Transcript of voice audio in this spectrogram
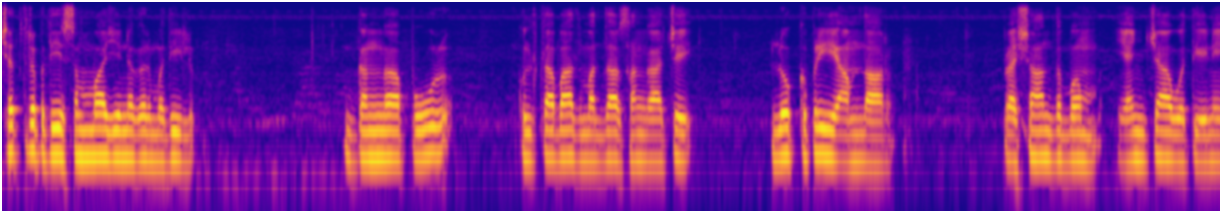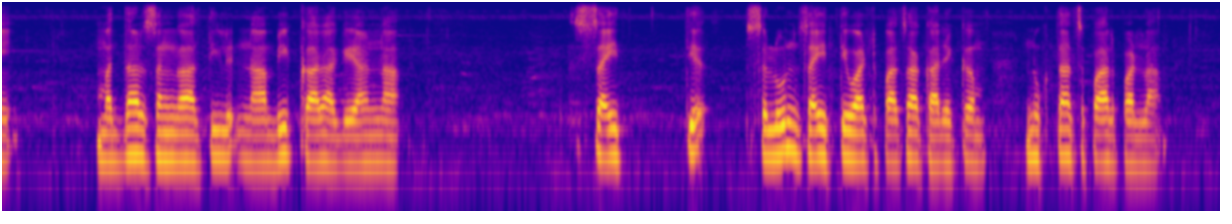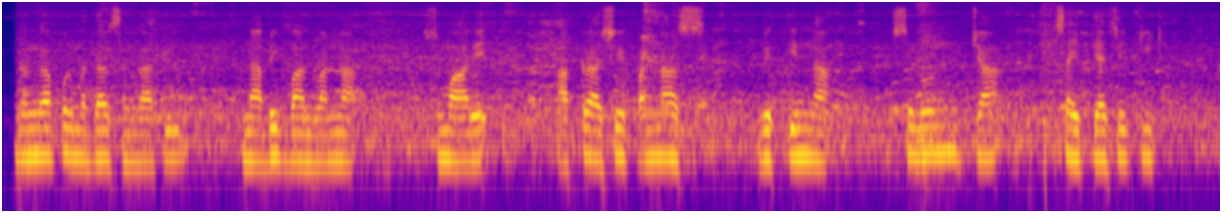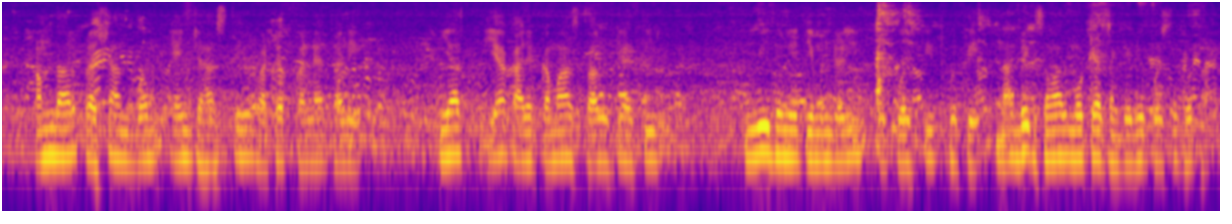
छत्रपती संभाजीनगरमधील गंगापूर खुलताबाद मतदारसंघाचे लोकप्रिय आमदार प्रशांत बंब यांच्या वतीने मतदारसंघातील नाभिक कारागिरांना साहित्य सलून साहित्य वाटपाचा कार्यक्रम नुकताच पार पडला. गंगापूर मतदारसंघातील नाभिक बांधवांना सुमारे अकराशे पन्नास व्यक्तींना सलूनच्या साहित्याचे किट आमदार प्रशांत बम यांच्या हस्ते वाटप करण्यात आले. या या कार्यक्रमास तालुक्यातील विविध नेते मंडळी उपस्थित होते. नाभिक समाज मोठ्या संख्येने उपस्थित होता.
